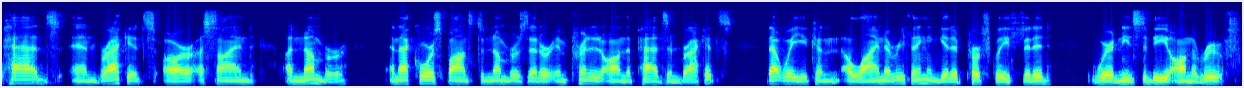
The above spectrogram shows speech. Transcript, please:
pads and brackets are assigned a number, and that corresponds to numbers that are imprinted on the pads and brackets. That way you can align everything and get it perfectly fitted where it needs to be on the roof.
